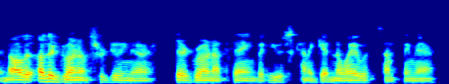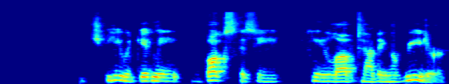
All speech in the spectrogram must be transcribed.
and all the other grown-ups were doing their their grown-up thing, but he was kind of getting away with something there. He would give me books because he he loved having a reader,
